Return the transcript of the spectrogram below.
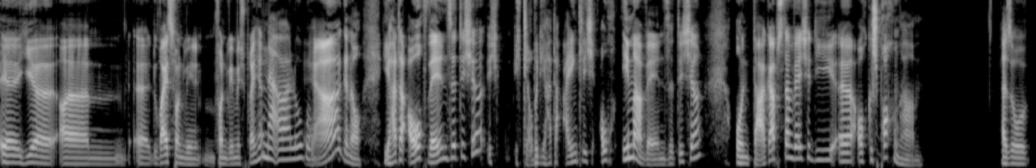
äh, hier, ähm, äh, du weißt, von wem, von wem ich spreche? Na, aber Logo. Ja, genau. Die hatte auch Wellensittiche. Ich, ich glaube, die hatte eigentlich auch immer Wellensittiche. Und da gab es dann welche, die äh, auch gesprochen haben. Also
